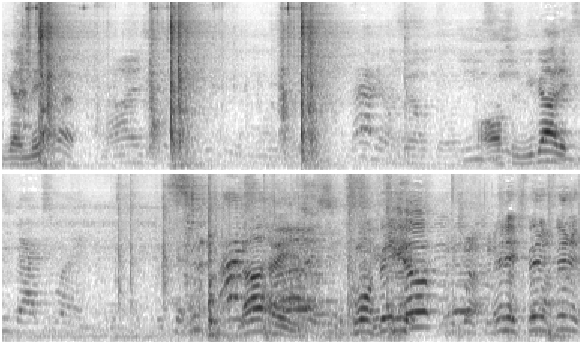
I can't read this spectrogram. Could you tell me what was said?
you got a minute left. Easy. Awesome, you got it. Easy backswing. Nice. Come on, finish Feet it. up. Finish, finish, finish.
